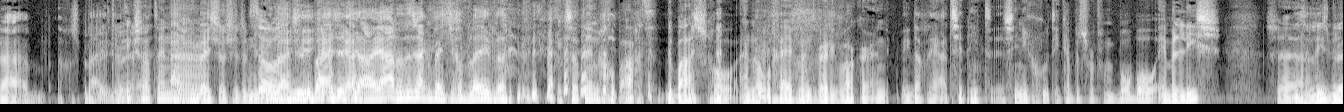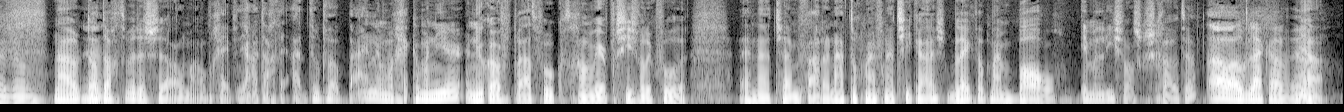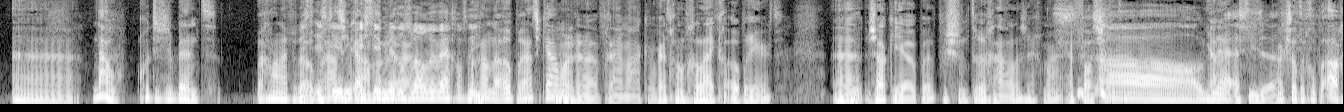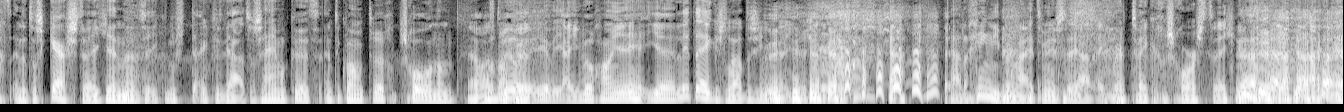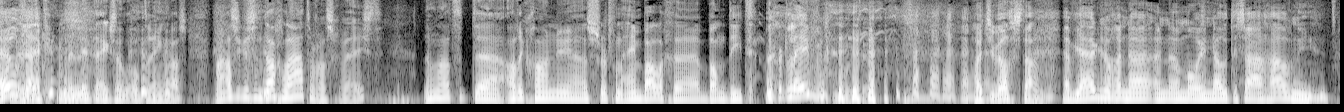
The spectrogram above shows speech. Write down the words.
gespreid. Ik zat in, Eigenlijk een eh, beetje als je er nu Zo, bij nu zit. bij zit, ja, ja, dat is eigenlijk een beetje gebleven. ik zat in groep 8, de basisschool. En op een gegeven moment werd ik wakker. En ik dacht, ja, het zit niet, het zit niet goed. Ik heb een soort van bobbel in mijn lies. Dus, eh, Dat is een liesbreuk dan. nou, dat Ja. dachten we dus allemaal op een gegeven moment. Ja, ik dacht, ja, het doet wel pijn op een gekke manier. En nu ik erover praat, voel ik het gewoon weer precies wat ik voelde. En eh, toen zei mijn vader, nou toch maar even naar het ziekenhuis. Bleek dat mijn bal in mijn lies was geschoten. Oh, ook lekker. Ja. Ja. Eh, nou, goed dat je bent. We gaan even de Is, is, die, operatiekamer... is die inmiddels eh, wel weer weg of We niet? gaan de operatiekamer eh, vrijmaken. Werd gewoon gelijk geopereerd. Eh zakje open. Moesten ze hem terughalen, zeg maar. En vastzetten. Oh, Ja. nasty zeg. Maar ik zat in groep 8 en het was kerst, weet je. En het, ik moest, ik, ja, het was helemaal kut. En toen kwam ik terug op school en dan... Ja, was wat wil kut. je? Ja, je wil gewoon je, je littekens laten zien, weet je. Ja, ja, dat ging niet bij mij. Tenminste, ja, ik werd twee keer geschorst, weet je. Heel gek. Mijn littekens aan het opdringen was. Maar als ik dus een dag later was geweest... Dan had, het, eh, had ik gewoon nu een soort van eenballige bandiet door het leven gemoeten. Had je wel gestaan? Heb jij ook Ja. nog een, eh, een, een mooie notenzaag of niet?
